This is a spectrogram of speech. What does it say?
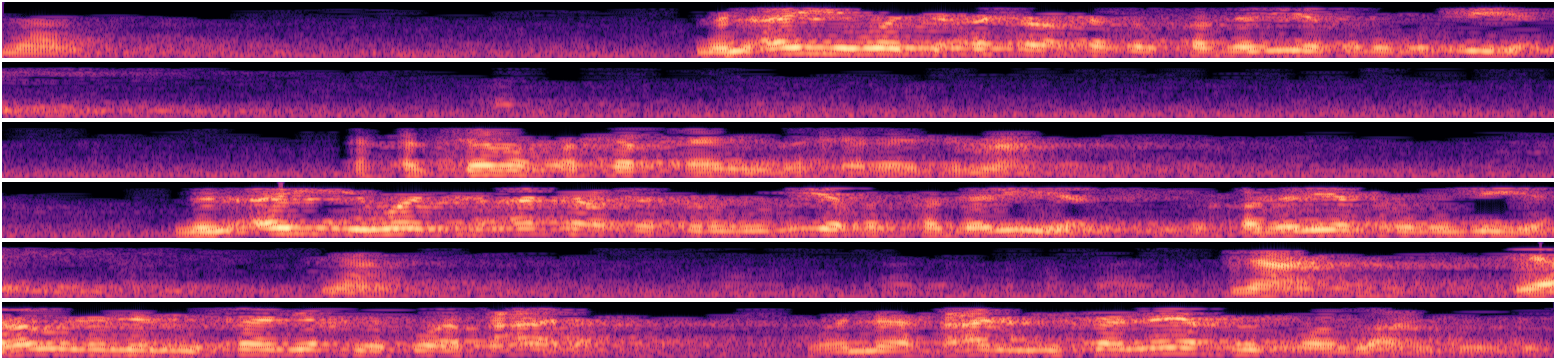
نعم من أي وجه أشركت القدرية في الربوبية؟ لقد سبق شرح هذه المسألة يا جماعة. من أي وجه أشركت الربوبية في القدرية؟ القدرية في الربوبية. نعم. نعم. يرون أن الإنسان يخلق أفعاله وأن أفعال الإنسان لا يخلقها الله عز وجل.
